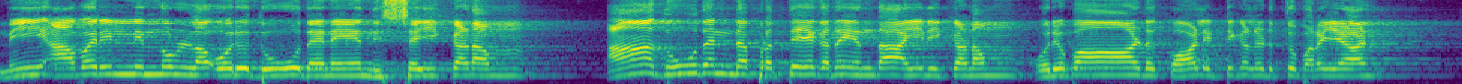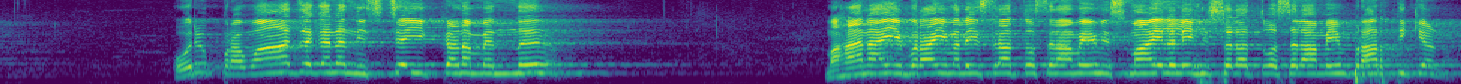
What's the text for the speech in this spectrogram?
നീ അവരിൽ നിന്നുള്ള ഒരു ദൂതനെ നിശ്ചയിക്കണം. ആ ദൂതന്റെ പ്രത്യേകത എന്തായിരിക്കണം? ഒരുപാട് ക്വാളിറ്റികൾ എടുത്തു പറയാൻ. ഒരു പ്രവാചകനെ നിശ്ചയിക്കണമെന്ന് മഹാനായി ഇബ്രാഹിം അലൈഹി സ്വലാത്തു വസ്സലാമയും ഇസ്മായിൽ അലൈഹി സ്വലാത്തു വസ്സലാമയും പ്രാർത്ഥിക്കണം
